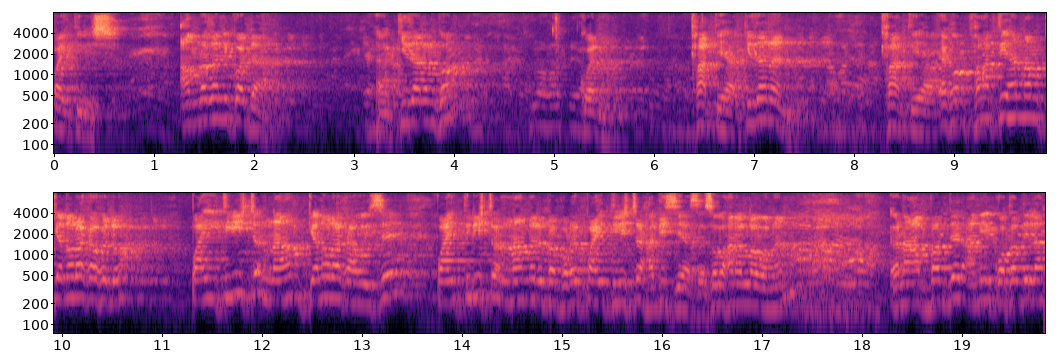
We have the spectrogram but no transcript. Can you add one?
35 আমরা জানি কয়টা হ্যাঁ, কি জানেন কোন কয় না ফাতিহা কি জানেন ফাতিহা। এখন ফাতিহার নাম কেন রাখা হলো? পঁয়ত্রিশটার নাম কেন রাখা হয়েছে? পঁয়ত্রিশটার নামের ব্যাপারে পঁয়ত্রিশটা হাদিসে আছে সোহান আল্লাহ বলেন। কারণ আপনাদের আমি কথা দিলাম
